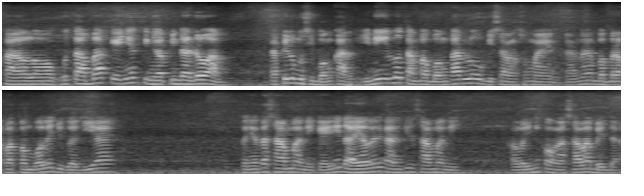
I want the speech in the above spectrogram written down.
kalau Futaba kayaknya tinggal pindah doang. Tapi lu mesti bongkar. Ini lu tanpa bongkar lu bisa langsung main. Karena beberapa tombolnya juga dia ternyata sama nih. Kayak ini dialnya kan kiri sama nih. Kalau ini kalau nggak salah beda.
